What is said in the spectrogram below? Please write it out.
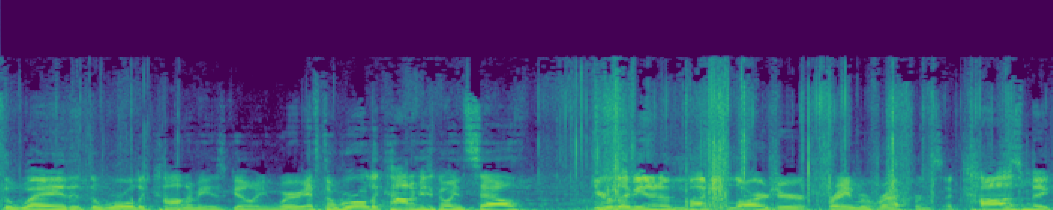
the way that the world economy is going. Where if the world economy is going south, you're living in a much larger frame of reference, a cosmic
